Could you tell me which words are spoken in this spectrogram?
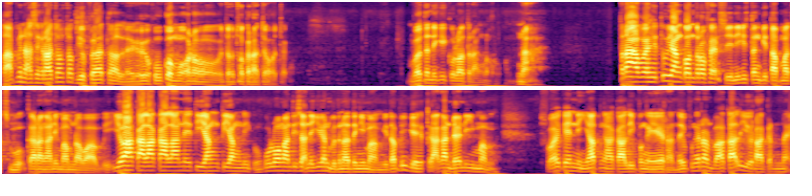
Tapi nak sing ra cocok ya batal. Ya hukum ono cocok ra cocok. Mboten iki kula terangno. Nah, Traweh itu yang kontroversi ini tentang kitab Majmu karangan Imam Nawawi. Ya akal-akalane tiang-tiang niku. Kulo nganti sakniki kan mboten nate ngimami, tapi nggih akan dani imam. Supaya kayak niat ngakali pangeran, tapi pangeran bakali ya ora kena.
